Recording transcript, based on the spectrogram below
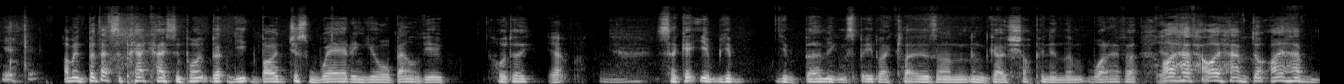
I mean, but that's the case in point. But you, by just wearing your Bellevue hoodie, yeah, so get your your, your Birmingham Speedway clothes on and go shopping in them, whatever. I have I have done I have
